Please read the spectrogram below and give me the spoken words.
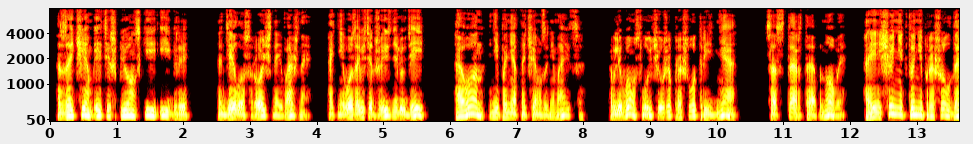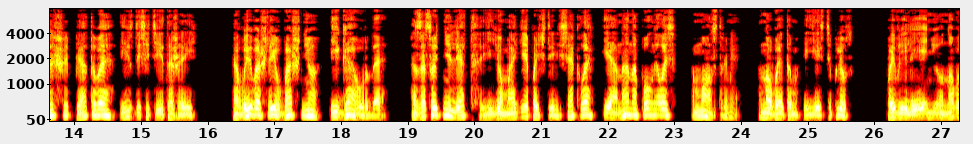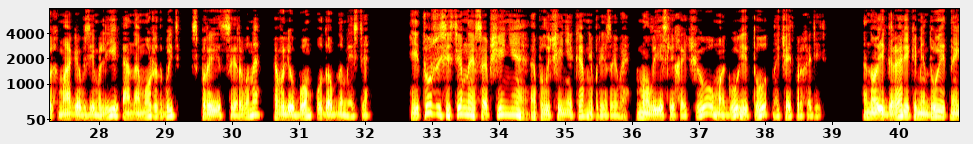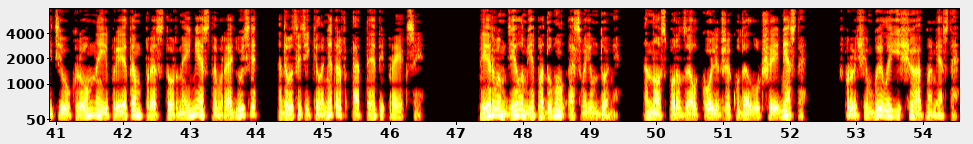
Зачем эти шпионские игры? Дело срочное и важное, от него зависит жизнь людей, а он непонятно чем занимается. В любом случае уже прошло три дня со старта обновы, а еще никто не прошел дальше пятого из десяти этажей. Вы вошли в башню Игаурда. За сотни лет ее магия почти иссякла, и она наполнилась монстрами, но в этом есть и плюс. По велению новых магов Земли она может быть спроецирована в любом удобном месте. И тут же системное сообщение о получении камня призыва. Мол, если хочу, могу и тут начать проходить. Но игра рекомендует найти укромное и при этом просторное место в радиусе 20 километров от этой проекции. Первым делом я подумал о своем доме, но спортзал колледжа куда лучшее место. Впрочем, было еще одно место.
